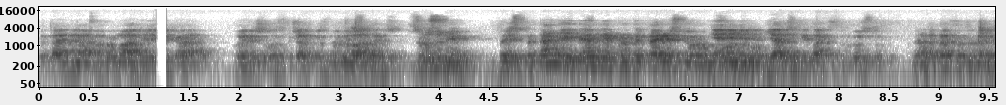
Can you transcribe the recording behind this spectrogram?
питання громади, яка вирішила спочатку збудувати. Зрозумів. Тобто питання йде не про теперішню роботу. Ні, ні, ні, я тільки так зробив Да. тепер про питання.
